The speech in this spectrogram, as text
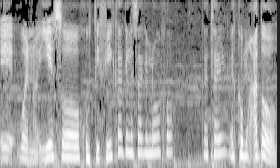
Eh, bueno, ¿y eso justifica que le saquen los ojos? ¿Cachai? Es como a todos.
